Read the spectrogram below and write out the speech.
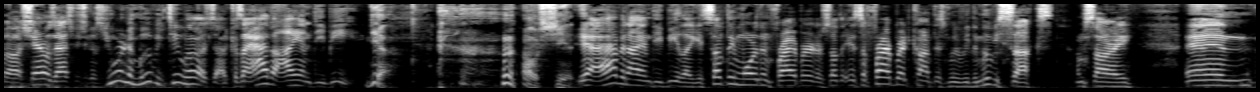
uh, Sharon was asking me. She goes, "You were in a movie too, huh?" Because I have an IMDb. Yeah. oh shit. Yeah, I have an IMDb. Like it's something more than Frybread or something. It's a Frybread contest movie. The movie sucks. I'm sorry, and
